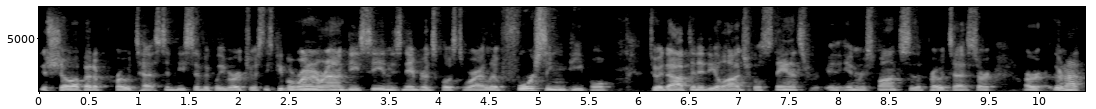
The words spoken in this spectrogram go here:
just show up at a protest and be civically virtuous. These people running around DC in these neighborhoods close to where I live, forcing people to adopt an ideological stance in, in response to the protests, are are they're not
